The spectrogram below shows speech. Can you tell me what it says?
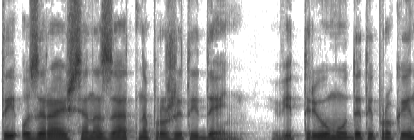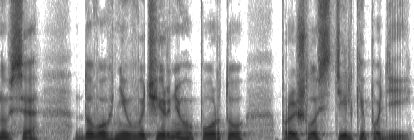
Ти озираєшся назад на прожитий день. Від трюму, де ти прокинувся, до вогнів вечірнього порту пройшло стільки подій,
